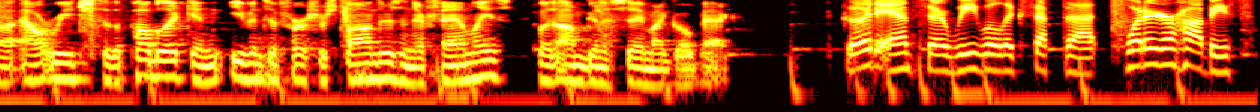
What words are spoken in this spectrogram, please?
uh, outreach to the public and even to first responders and their families, but I'm going to say my go bag. Good answer. We will accept that. What are your hobbies?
